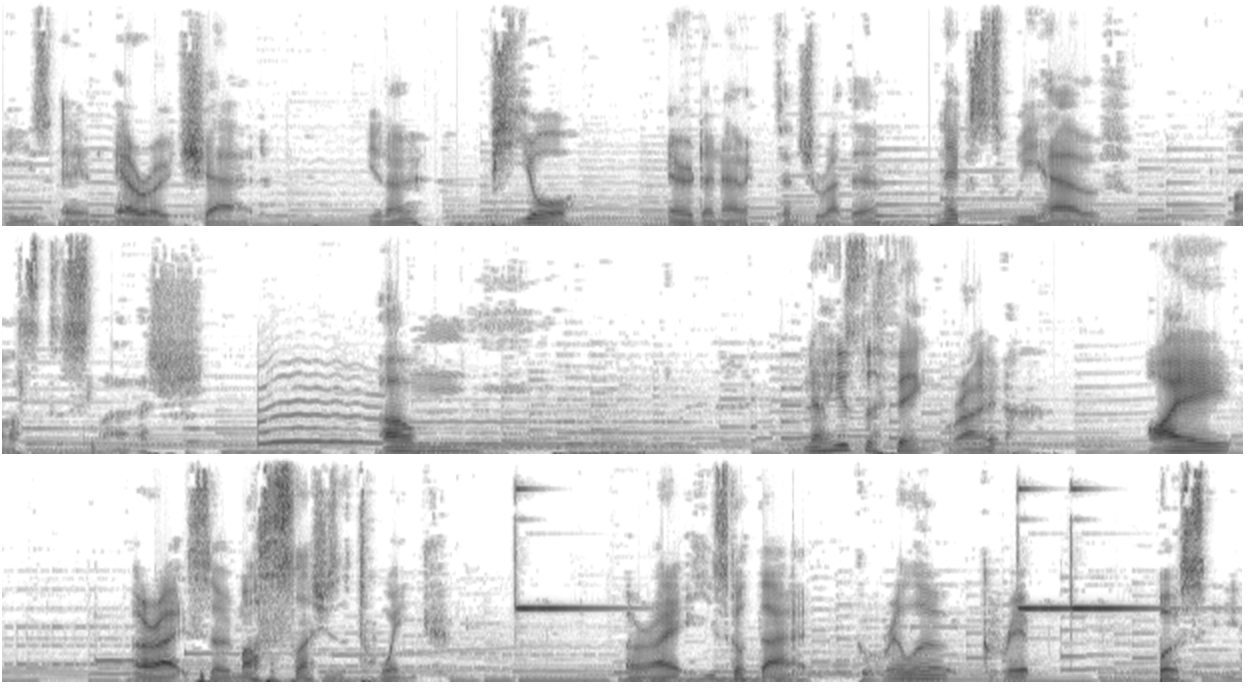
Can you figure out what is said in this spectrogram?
He's an aero chad. You know? Pure aerodynamic potential right there. Next we have Master Slash. Um. Now here's the thing, right? I. Alright, so Master Slash is a twink. Alright, he's got that gorilla grip bussy.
